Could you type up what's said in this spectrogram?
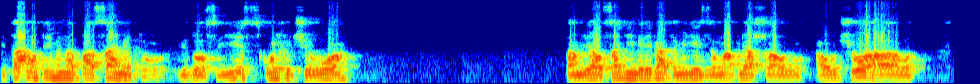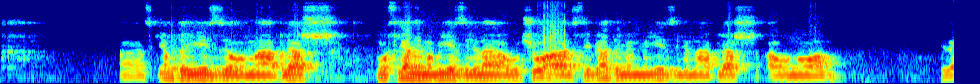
И там вот именно по саммиту видосы есть, сколько чего. Там я вот с одними ребятами ездил на пляж Ау, Аучо, а вот а, с кем-то ездил на пляж, вот с Леной мы ездили на Аучо, а с ребятами мы ездили на пляж Аунуан. Или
